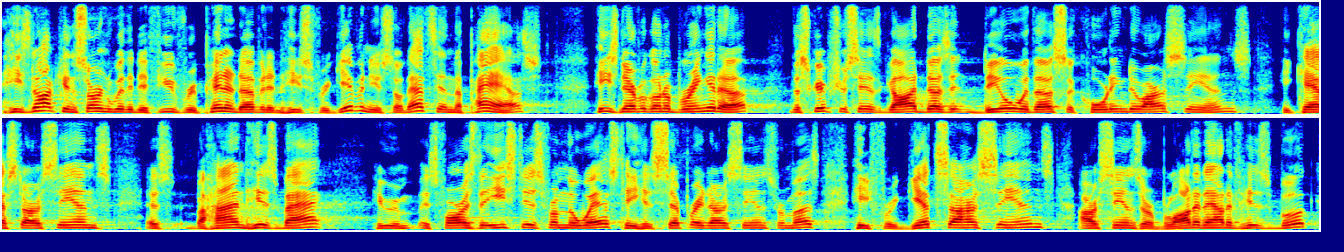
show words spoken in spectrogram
He's not concerned with it if you've repented of it and He's forgiven you, so that's in the past. He's never going to bring it up. The scripture says God doesn't deal with us according to our sins. He cast our sins as behind his back. He, as far as the east is from the west, He has separated our sins from us. He forgets our sins. Our sins are blotted out of His book.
